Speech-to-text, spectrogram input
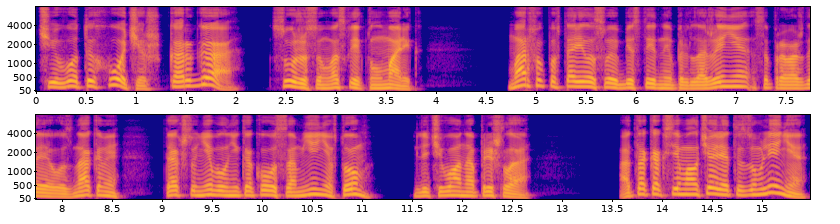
Чего ты хочешь, карга? с ужасом воскликнул Марик. Марфа повторила свое бесстыдное предложение, сопровождая его знаками, так что не было никакого сомнения в том, для чего она пришла. А так как все молчали от изумления,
